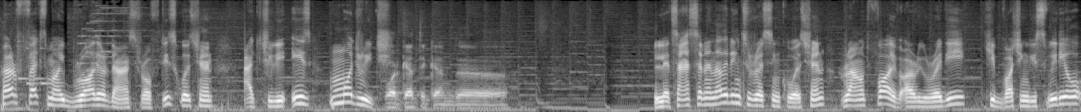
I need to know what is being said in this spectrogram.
Perfect, my brother. The answer of this question actually is Modric. work ethic and uh, Let's answer another interesting question. Round 5. Are you ready? Keep watching this video.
